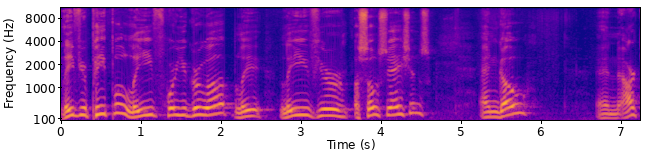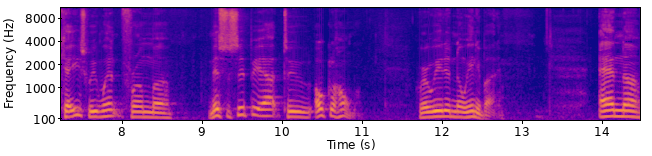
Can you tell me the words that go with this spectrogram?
leave your people. Leave where you grew up. Leave, leave your associations and go. In our case, we went from uh, Mississippi out to Oklahoma, where we didn't know anybody. And uh,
